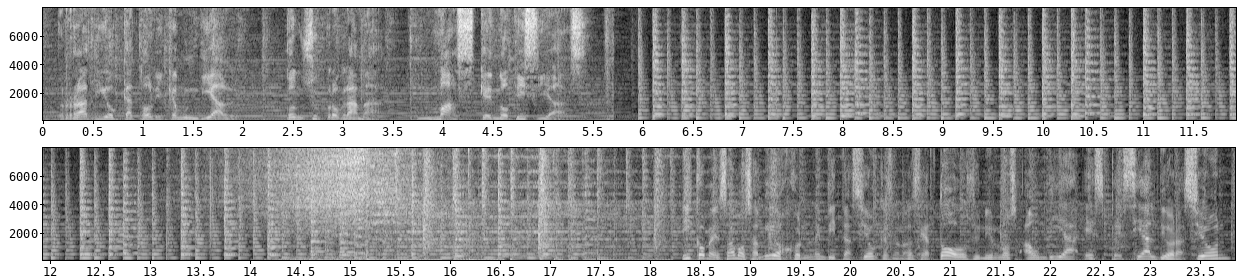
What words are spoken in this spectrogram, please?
Radio Católica Mundial, con su programa Más que Noticias. Y comenzamos amigos con una invitación que se nos hace a todos de unirnos a un día especial de oración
